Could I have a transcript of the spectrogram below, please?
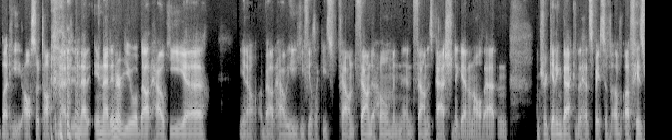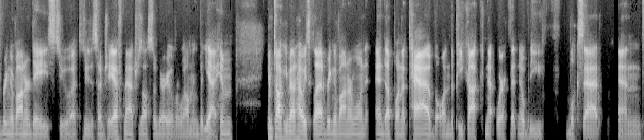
but he also talked in that in that in that interview about how he, uh, you know, about how he he feels like he's found found a home and and found his passion again and all that, and I'm sure getting back into the headspace of of, of his Ring of Honor days to uh, to do this MJF match was also very overwhelming. But yeah, him him talking about how he's glad Ring of Honor won't end up on a tab on the Peacock network that nobody looks at, and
